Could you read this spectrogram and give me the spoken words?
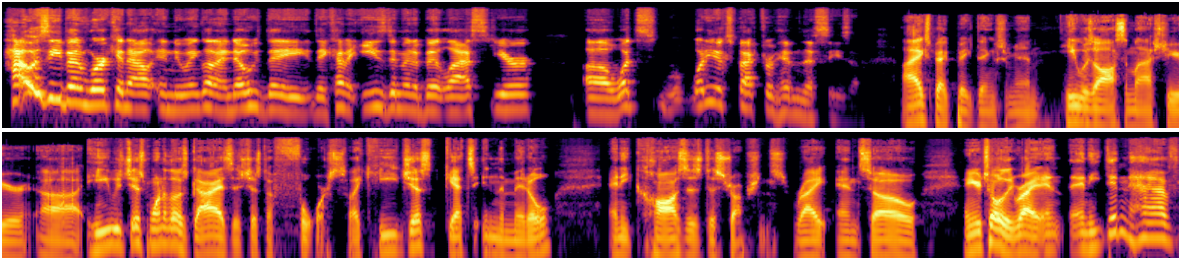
How has he been working out in New England? I know they they kind of eased him in a bit last year. Uh, what's what do you expect from him this season? I expect big things from him. He was awesome last year. Uh, he was just one of those guys that's just a force. Like he just gets in the middle and he causes disruptions, right? And so, and you're totally right. And and he didn't have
